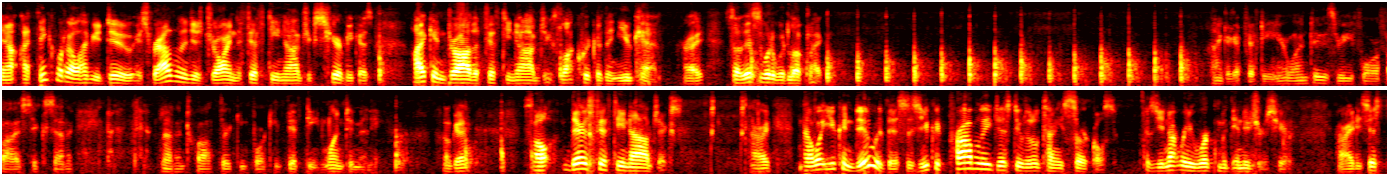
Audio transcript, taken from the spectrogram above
Now, I think what I'll have you do is rather than just drawing the 15 objects here, because I can draw the 15 objects a lot quicker than you can, right? So this is what it would look like. I think I got 15 here. 1, 2, 3, 4, 5, 6, 7, 11, 12, 13, 14, 15. One too many. Okay? So there's 15 objects. All right. Now what you can do with this is you could probably just do little tiny circles because you're not really working with integers here. All right. It's just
